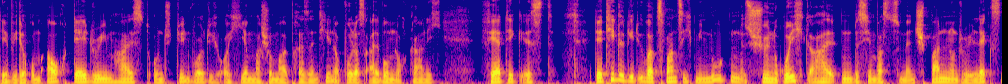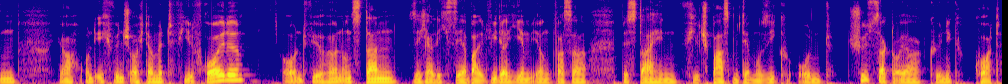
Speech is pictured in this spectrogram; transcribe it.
der wiederum auch Daydream heißt und den wollte ich euch hier mal schon mal präsentieren, obwohl das Album noch gar nicht fertig ist. Der Titel geht über 20 Minuten, ist schön ruhig gehalten, ein bisschen was zum Entspannen und Relaxen. Ja, und ich wünsche euch damit viel Freude und wir hören uns dann sicherlich sehr bald wieder hier im Irgendwasser. Bis dahin viel Spaß mit der Musik und tschüss, sagt euer König Kurt.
